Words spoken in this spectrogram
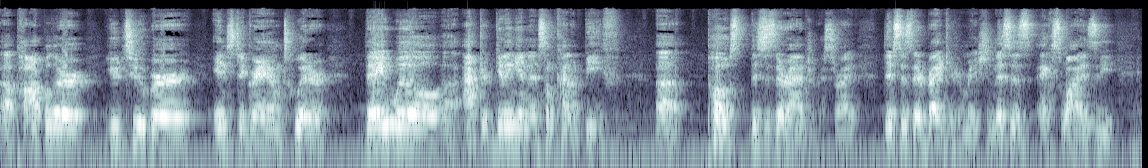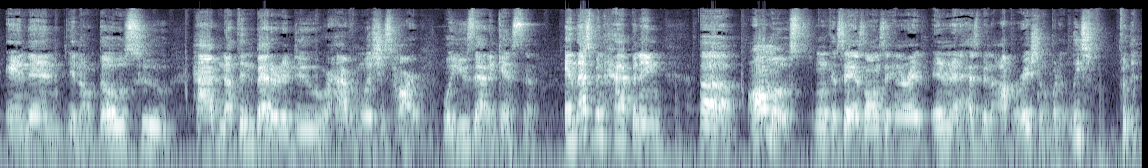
uh, popular YouTuber, Instagram, Twitter, they will, uh, after getting in some kind of beef, uh, post this is their address, right? This is their bank information. This is X Y Z. And then you know those who have nothing better to do or have a malicious heart will use that against them. And that's been happening uh, almost one could say as long as the internet, internet has been operational, but at least for the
